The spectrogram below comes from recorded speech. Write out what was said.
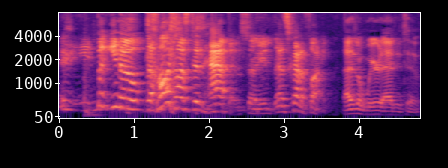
It- it- but you know, the Holocaust didn't happen, so you, that's kind of funny. That is a weird adjective.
